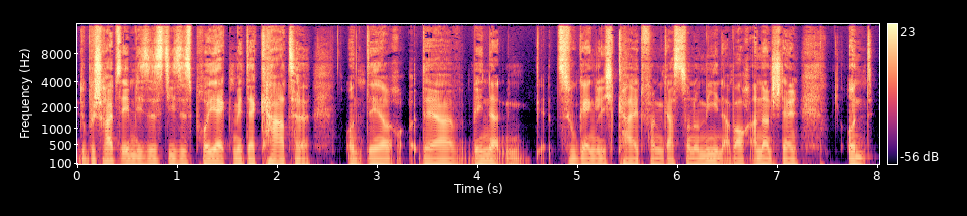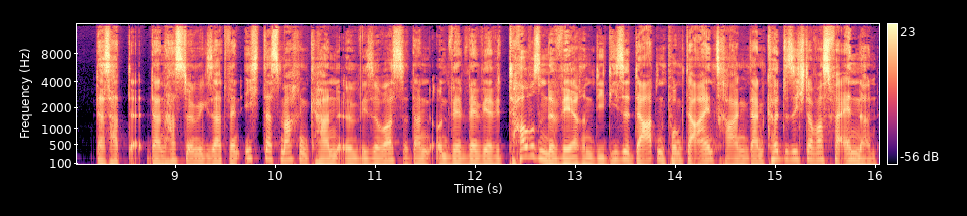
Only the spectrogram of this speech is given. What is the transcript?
du beschreibst eben dieses, dieses Projekt mit der Karte und der, der Behindertenzugänglichkeit von Gastronomien, aber auch anderen Stellen. Und das hat, dann hast du irgendwie gesagt, wenn ich das machen kann, irgendwie sowas, dann, und wenn, wenn wir Tausende wären, die diese Datenpunkte eintragen, dann könnte sich da was verändern.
